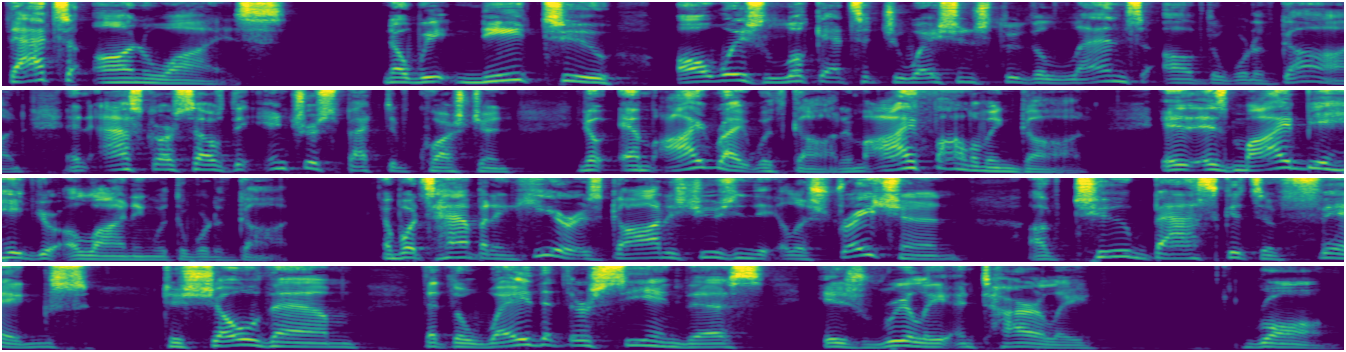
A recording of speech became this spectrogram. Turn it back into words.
that's unwise. No, we need to always look at situations through the lens of the Word of God and ask ourselves the introspective question you know, am I right with God? Am I following God? Is my behavior aligning with the Word of God? And what's happening here is God is using the illustration of two baskets of figs to show them that the way that they're seeing this is really entirely wrong.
